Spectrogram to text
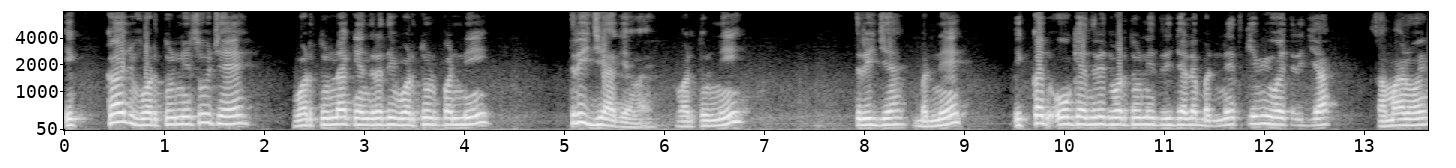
એક જ વર્તુળની શું છે? વર્તુળના કેન્દ્રથી વર્તુળ પરની ત્રિજ્યા કહેવાય. વર્તુળની ત્રિજ્યા બંને એક જ ઓ કેન્દ્રિત વર્તુળની ત્રિજ્યા, એટલે બંને કેવી હોય? ત્રિજ્યા સમાન હોય.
